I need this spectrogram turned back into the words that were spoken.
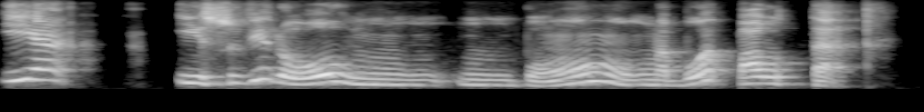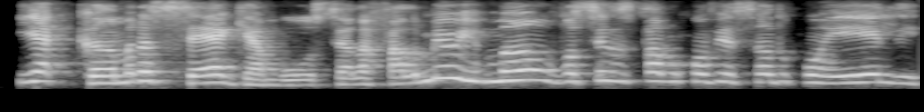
E a, isso virou um, um bom, uma boa pauta. E a Câmara segue a moça. Ela fala: Meu irmão, vocês estavam conversando com ele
